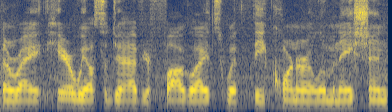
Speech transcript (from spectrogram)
Then right here we also do have your fog lights with the corner illumination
